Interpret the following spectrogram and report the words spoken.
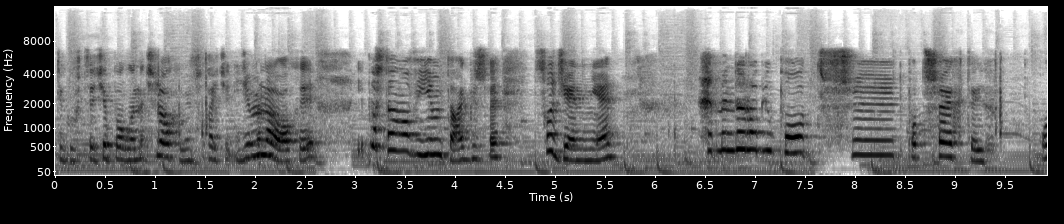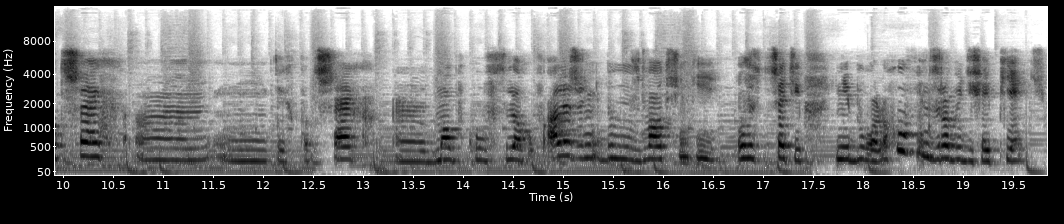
tylko chcecie pooglądać lochy, więc słuchajcie, idziemy na lochy i postanowiłem tak, że codziennie będę robił po trzy, po trzech tych, po trzech ym, tych, po trzech ym, mobków z lochów, ale że były już dwa odcinki, już trzeci nie było lochów, więc zrobię dzisiaj pięć.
